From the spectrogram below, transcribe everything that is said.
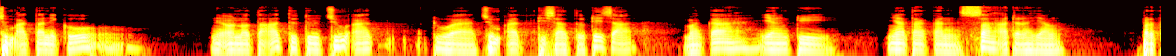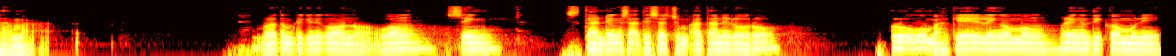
Jumatan niku nek ana ta'addudul Jumat dua Jumat di satu desa maka yang dinyatakan sah adalah yang pertama Mulai tempat ini kono wong sing gandeng saat desa Jumatane loro krungu Mbah Kiai le ngomong le ngendika muni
